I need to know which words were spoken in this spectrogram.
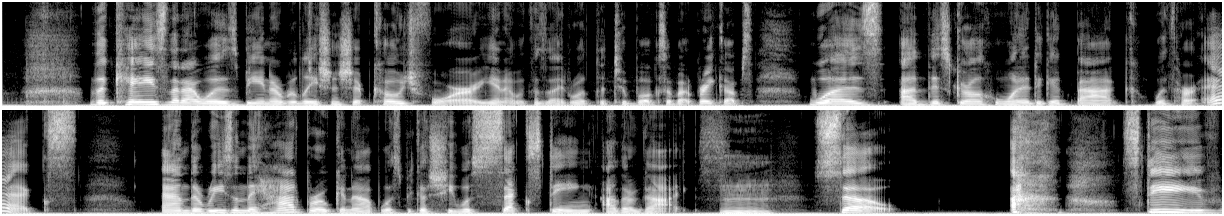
the case that I was being a relationship coach for, you know, because I wrote the two books about breakups, was uh, this girl who wanted to get back with her ex. And the reason they had broken up was because she was sexting other guys. Mm. So, Steve,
